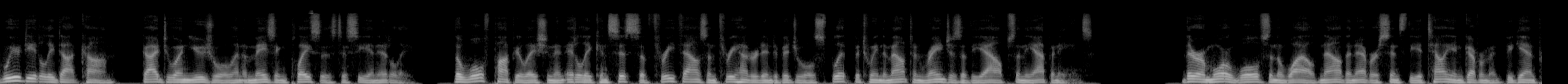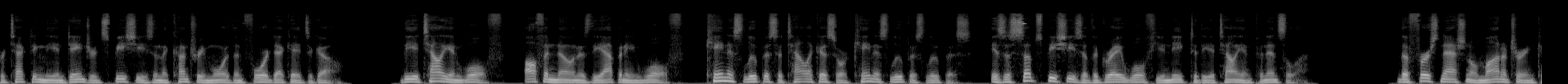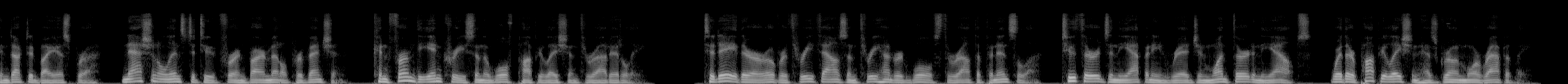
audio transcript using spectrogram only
WeirdItaly.com Guide to Unusual and Amazing Places to See in Italy. The wolf population in Italy consists of 3,300 individuals split between the mountain ranges of the Alps and the Apennines. There are more wolves in the wild now than ever since the Italian government began protecting the endangered species in the country more than four decades ago. The Italian wolf, often known as the Apennine wolf, Canis lupus italicus or Canis lupus lupus, is a subspecies of the gray wolf unique to the Italian peninsula. The first national monitoring conducted by ISPRA, National Institute for Environmental Prevention, confirmed the increase in the wolf population throughout Italy. Today there are over 3,300 wolves throughout the peninsula, two thirds in the Apennine Ridge and one third in the Alps, where their population has grown more rapidly.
